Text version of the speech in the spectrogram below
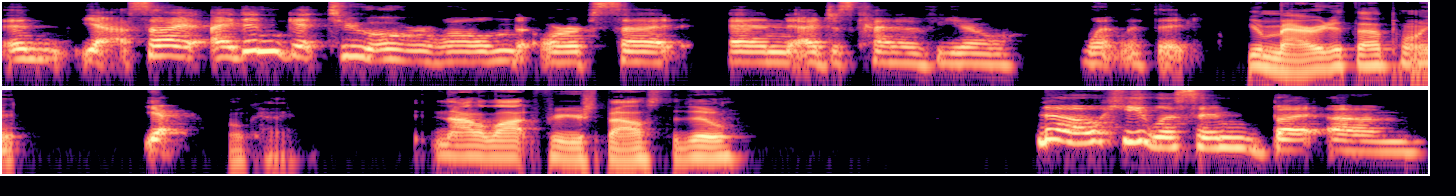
And yeah. So I, I didn't get too overwhelmed or upset. And I just kind of, you know, went with it. You're married at that point? Yep. Okay. Not a lot for your spouse to do? No, he listened, but um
